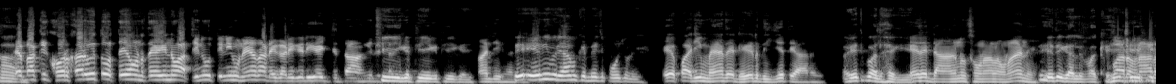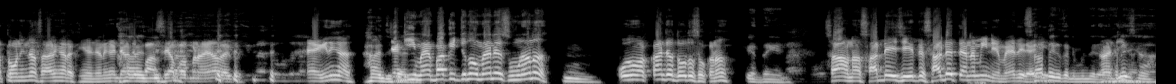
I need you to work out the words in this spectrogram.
ਹਾਂ। ਤੇ ਬਾਕੀ ਖੁਰਖਰ ਵੀ ਧੋਤੇ ਹੁਣ ਤੇ ਨਵਾਤੀ ਨੂਤੀ ਨਹੀਂ ਹੁਣੇ ਆ ਤੁਹਾਡੇ ਗਾੜੀ ਗੜੀ ਜਿੱਦਾਂ ਆ ਗਈ ਠੀਕ ਹੈ ਠੀਕ ਹੈ, ਠੀਕ ਹੈ ਜੀ। ਹਾਂਜੀ ਤੇ ਇਹਦੀ ਵਿਰਾਮ ਕਿੰਨੇ ਚ ਪਹੁੰਚਣੀ? ਇਹ ਭਾਜੀ ਮੈਂ ਤੇ ਡੇਢ ਦੀਜੇ ਤਿਆਰ ਹੈ ਇਹ ਤਾਂ ਗੱਲ ਹੈਗੀ ਹੈ। ਇਹਦੇ ਡਾਂਗ ਨੂੰ ਸੋਨਾ ਲਾਉਣਾ ਇਹਨੇ। ਇਹ ਤੇ ਗੱਲ ਵਾਕਈ ਪਰ ਹੈ। ਨਾੜ ਤੋਂ ਨਹੀਂ ਨਾ ਸਾਰੀਆਂ ਰੱਖੀਆਂ ਜਾਣਗੀਆਂ ਜਾਂ। ਪਾਸੇ ਆਪਾਂ ਬਣਾਇਆ ਹੋਵੇ ਹੈਗੀ ਨੀ ਗਾ ਹਾਂਜੀ ਚੰਗੀ ਮੈਂ ਬਾਕੀ ਜਦੋਂ ਮੈਨੇ ਸੁਣਾ ਨਾ ਹੂੰ। ਉਦੋਂ ਅੱਖਾਂ 'ਚ ਦੁੱਧ ਸੁੱਕਣਾ। ਇਦਾਂ ਹੀ ਹੈ ਜੀ। ਹਿਸਾਬ ਨਾਲ 6.5 ਤੇ 3.5 ਮਹੀਨੇ ਮੈਂ ਦੇ ਰਹਿ ਗਏ। ਸਾਢੇ ਕੁ ਤਿੰਨ ਮਹੀਨੇ ਰਹਿ ਹਾਂਜੀ, ਗਏ ਹਾਂ।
